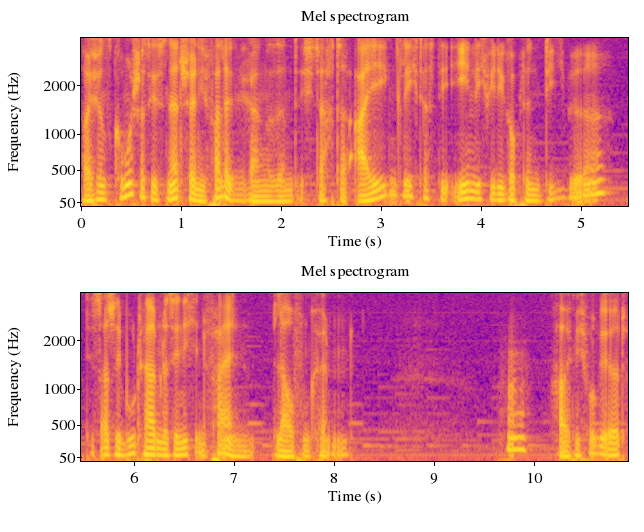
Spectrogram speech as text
Aber ich finde es komisch, dass die Snatcher in die Falle gegangen sind. Ich dachte eigentlich, dass die ähnlich wie die Goblin-Diebe das Attribut haben, dass sie nicht in Fallen laufen können. Hm, habe ich mich wohl geirrt.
